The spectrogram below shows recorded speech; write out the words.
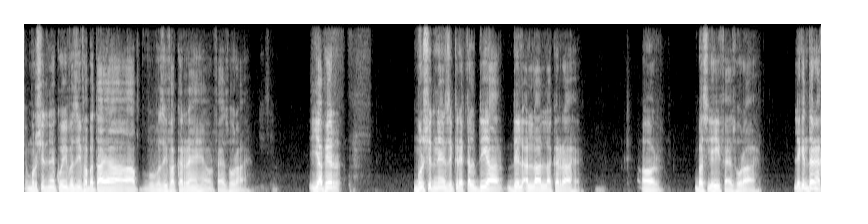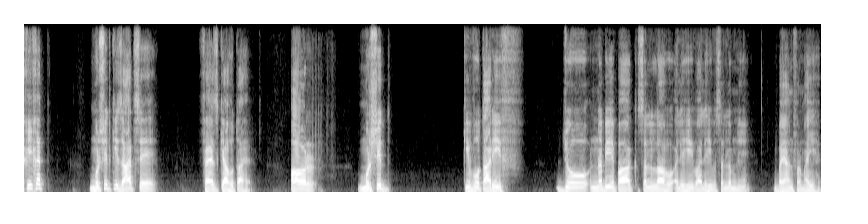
کہ مرشد نے کوئی وظیفہ بتایا، آپ وہ وظیفہ کر رہے ہیں اور فیض ہو رہا ہے۔ یا پھر مرشد نے ذکر قلب دیا، دل اللہ اللہ کر رہا ہے اور بس یہی فیض ہو رہا ہے۔ لیکن در حقیقت مرشد کی ذات سے فیض کیا ہوتا ہے؟ اور مرشد کی وہ تعریف جو نبی پاک صلی اللہ علیہ وآلہ وسلم نے بیان فرمائی ہے۔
